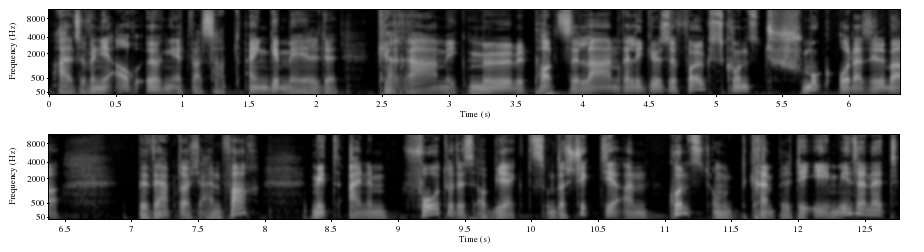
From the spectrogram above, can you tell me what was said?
Also, wenn ihr auch irgendetwas habt, ein Gemälde, Keramik, Möbel, Porzellan, religiöse Volkskunst, Schmuck oder Silber, bewerbt euch einfach mit einem Foto des Objekts und das schickt ihr an kunst und krempel.de im Internet.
